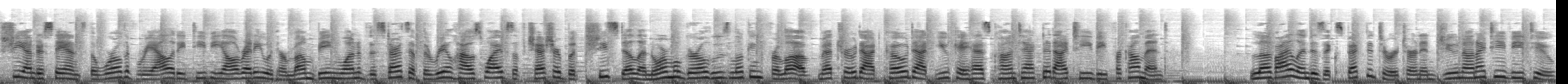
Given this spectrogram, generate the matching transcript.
She understands the world of reality TV already with her mum being one of the stars of The Real Housewives of Cheshire but she's still a normal girl who's looking for love. Metro.co.uk has contacted ITV for comment. Love Island is expected to return in June on ITV2.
